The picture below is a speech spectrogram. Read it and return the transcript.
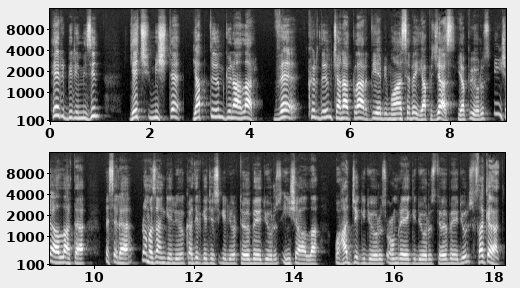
her birimizin geçmişte yaptığım günahlar ve kırdığım çanaklar diye bir muhasebe yapacağız. Yapıyoruz. İnşallah da mesela Ramazan geliyor, Kadir gecesi geliyor, tövbe ediyoruz inşallah. O hacca gidiyoruz, umreye gidiyoruz, tövbe ediyoruz. Fakat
